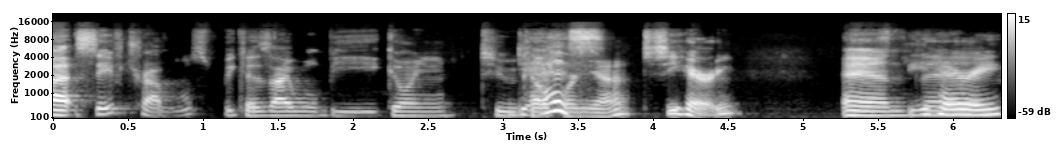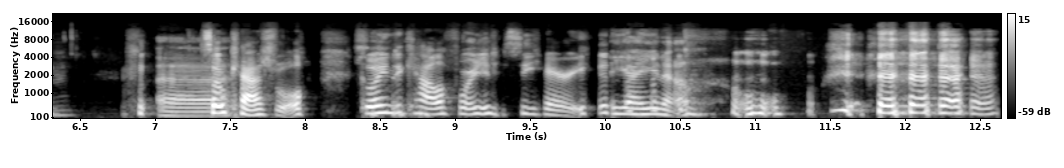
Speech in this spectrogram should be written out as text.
uh, safe travels because I will be going to Yes. California to see Harry, and See then, Harry. Uh, so casual. Going to California to see Harry. yeah, you know. um,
